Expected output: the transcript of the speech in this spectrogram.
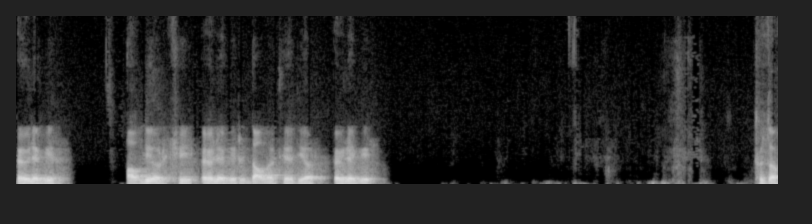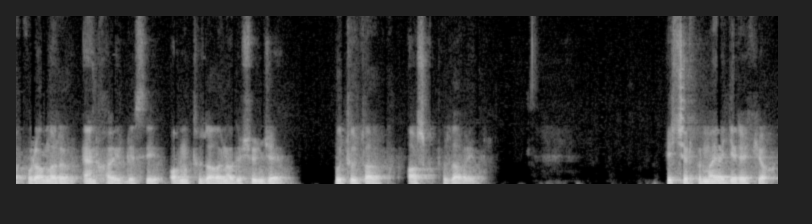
Öyle bir avlıyor ki, öyle bir davet ediyor, öyle bir tuzak kuranların en hayırlısı, onun tuzağına düşünce bu tuzak aşk tuzağıdır. Hiç çırpınmaya gerek yok.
